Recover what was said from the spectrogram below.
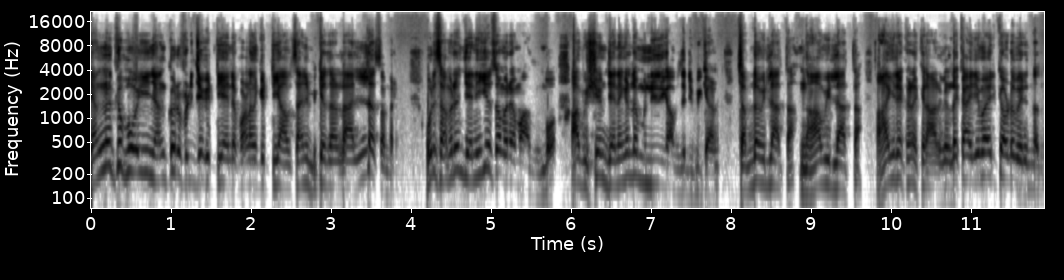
ഞങ്ങൾക്ക് പോയി ഞങ്ങൾക്ക് ഒരു ഫ്രിഡ്ജ് കിട്ടി അതിന്റെ പണം കിട്ടി അവസാനിപ്പിക്കാനുള്ള അല്ല സമരം. ഒരു സമരം ജനകീയ സമരമാകുമ്പോൾ ആ വിഷയം ജനങ്ങളുടെ മുന്നിലേക്ക് അവതരിപ്പിക്കുകയാണ്. ശബ്ദമില്ലാത്ത നാവില്ലാത്ത ആയിരക്കണക്കിന് ആളുകളുടെ കാര്യമായിരിക്കും അവിടെ വരുന്നത്.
